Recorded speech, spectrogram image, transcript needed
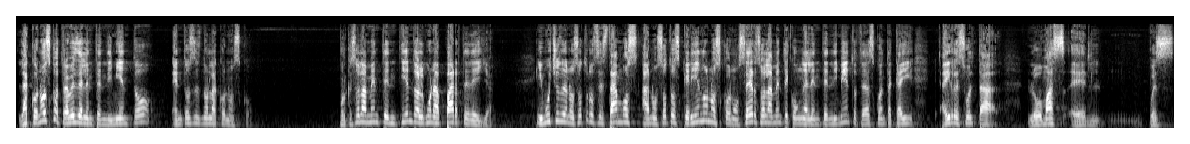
la conozco a través del entendimiento, entonces no la conozco. Porque solamente entiendo alguna parte de ella. Y muchos de nosotros estamos a nosotros queriéndonos conocer solamente con el entendimiento. Te das cuenta que ahí, ahí resulta lo más, pues,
